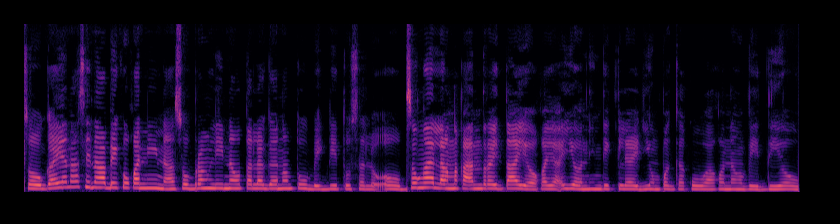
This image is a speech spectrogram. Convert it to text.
So, gaya ng sinabi ko kanina, sobrang linaw talaga ng tubig dito sa loob. So nga lang, naka-Android tayo, kaya ayun, hindi cleared yung pagkakuha ko ng video.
